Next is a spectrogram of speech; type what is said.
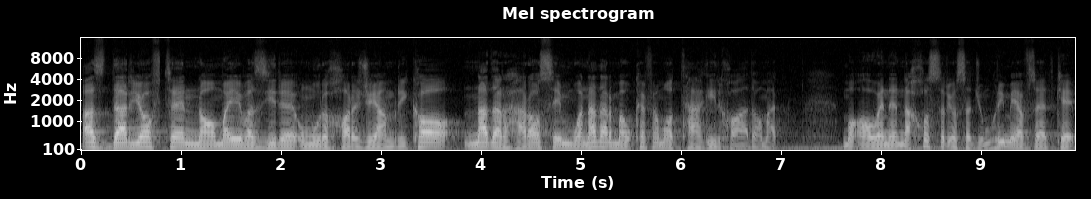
از دریافت نامه وزیر امور خارجه امریکا نه در حراسیم و نه در موقف ما تغییر خواهد آمد. معاون نخست ریاست جمهوری می افزاید که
